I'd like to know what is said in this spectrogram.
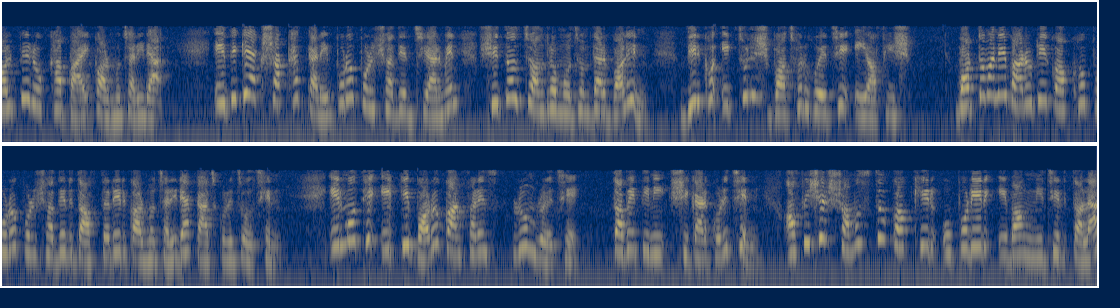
অল্পে রক্ষা পায় কর্মচারীরা। এদিকে এক সাক্ষাৎকারে পুর পরিষদের চেয়ারম্যান শীতল চন্দ্র মজুমদার বলেন, দীর্ঘ একচল্লিশ বছর হয়েছে এই অফিস। বর্তমানে বারোটি কক্ষ পুর পরিষদের দপ্তরের কর্মচারীরা কাজ করে চলছেন। এর মধ্যে একটি বড় কনফারেন্স রুম রয়েছে। তবে তিনি স্বীকার করেছেন, অফিসের সমস্ত কক্ষের উপরের এবং নিচের তলা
